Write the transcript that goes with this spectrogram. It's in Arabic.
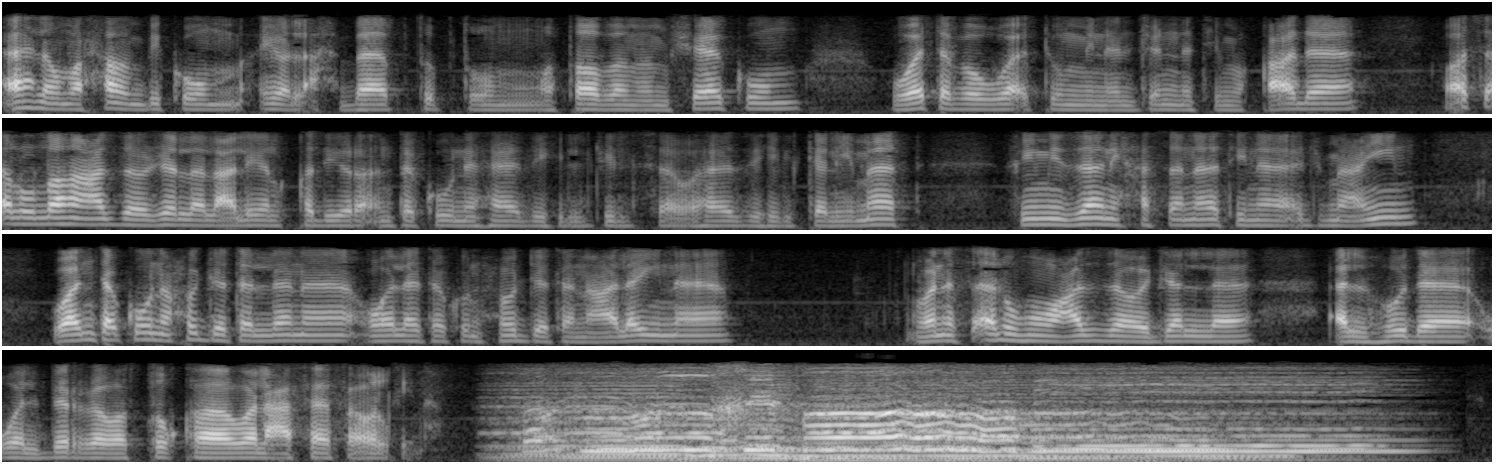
أهلا ومرحبا بكم أيها الأحباب طبتم وطاب ممشاكم وتبوأتم من الجنة مقعدا. وأسأل الله عز وجل العلي القدير أن تكون هذه الجلسة وهذه الكلمات في ميزان حسناتنا أجمعين وأن تكون حجة لنا ولا تكن حجة علينا. ونسأله عز وجل الهدى والبر والتقى والعفاف والغنى. فصل الخطاب.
